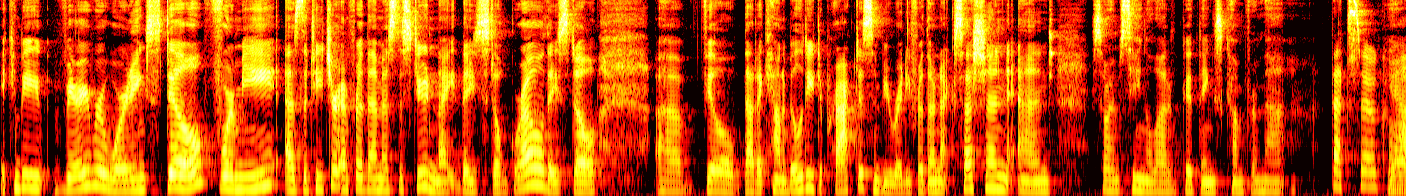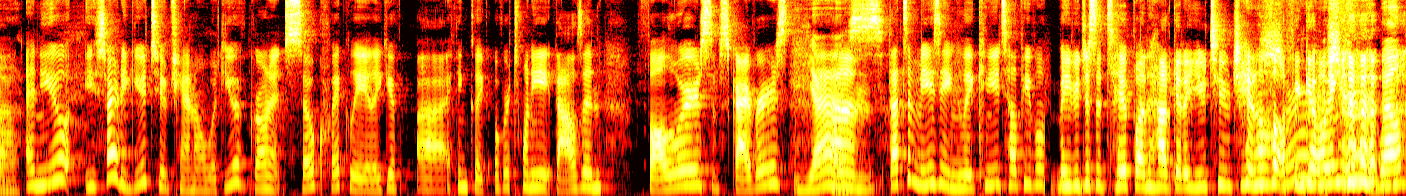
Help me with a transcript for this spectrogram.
it can be very rewarding still for me as the teacher and for them as the student. I, they still grow. They still uh, feel that accountability to practice and be ready for their next session. And so i'm seeing a lot of good things come from that That's so cool. Yeah. And you you started a YouTube channel, which you have grown it so quickly. Like you have, uh, I think, like over twenty eight thousand followers, subscribers. Yes. Um, that's amazing. Like, can you tell people maybe just a tip on how to get a YouTube channel up and going? sure. well,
